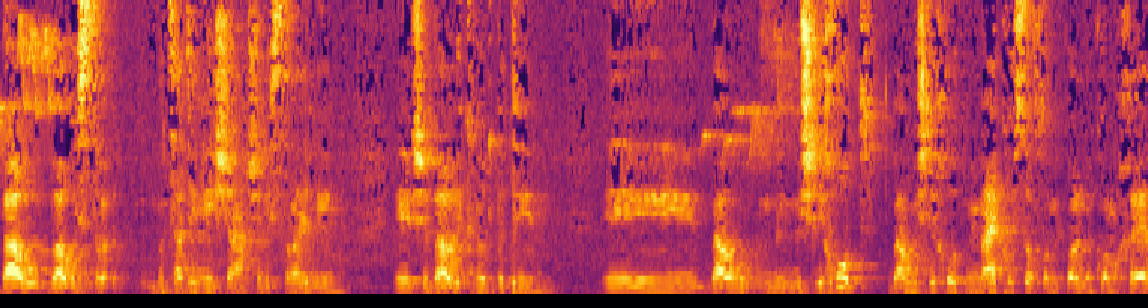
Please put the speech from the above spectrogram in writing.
באו, באו, מצאתי נישה של ישראלים שבאו לקנות בתים, באו משליחות, באו משליחות, ממייקרוסופט או מכל מקום אחר,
